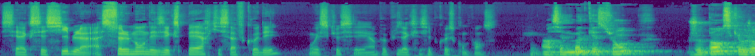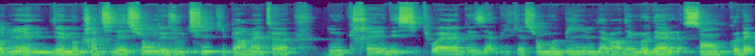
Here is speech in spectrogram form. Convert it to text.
c'est accessible à seulement des experts qui savent coder ou est-ce que c'est un peu plus accessible que ce qu'on pense? Alors c'est une bonne question je pense qu'aujourd'hui, il y a une démocratisation des outils qui permettent euh, de créer des sites web, des applications mobiles, d'avoir des modèles sans coder.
